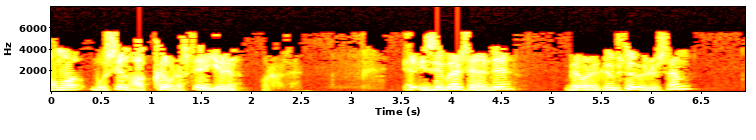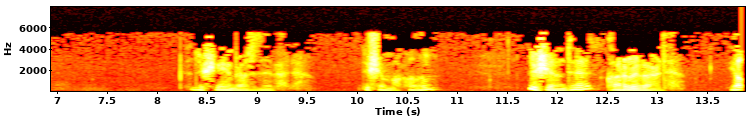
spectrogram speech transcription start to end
Ama bu senin hakkın orası, senin yerin orası. Eğer izin versen de ben oraya gömsün ölürsem düşüneyim biraz da böyle. Düşün bakalım. Düşündü, karını verdi. Ya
